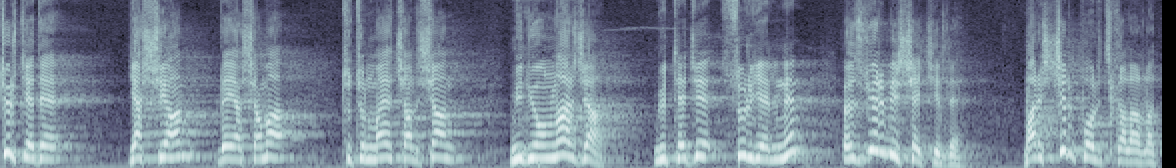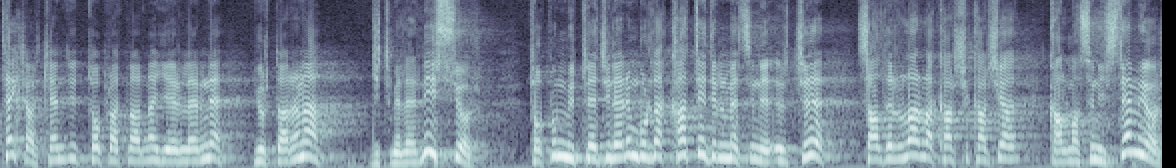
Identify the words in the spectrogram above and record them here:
Türkiye'de yaşayan ve yaşama tutunmaya çalışan milyonlarca mülteci Suriyelinin özgür bir şekilde barışçıl politikalarla tekrar kendi topraklarına, yerlerine, yurtlarına gitmelerini istiyor. Toplum mültecilerin burada katledilmesini, ırkçı saldırılarla karşı karşıya kalmasını istemiyor.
